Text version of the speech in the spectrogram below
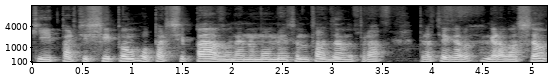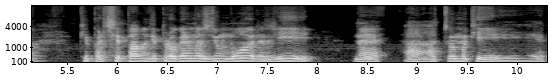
que participam ou participavam, né, no momento não está dando para ter gravação, que participavam de programas de humor ali, né, a, a turma que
